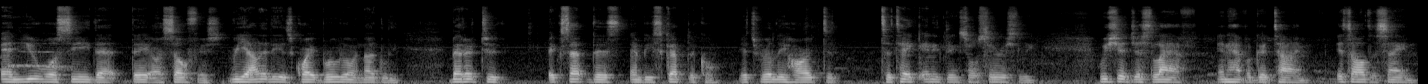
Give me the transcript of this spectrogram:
and you will see that they are selfish. Reality is quite brutal and ugly. Better to accept this and be skeptical. It's really hard to to take anything so seriously. We should just laugh and have a good time. It's all the same.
